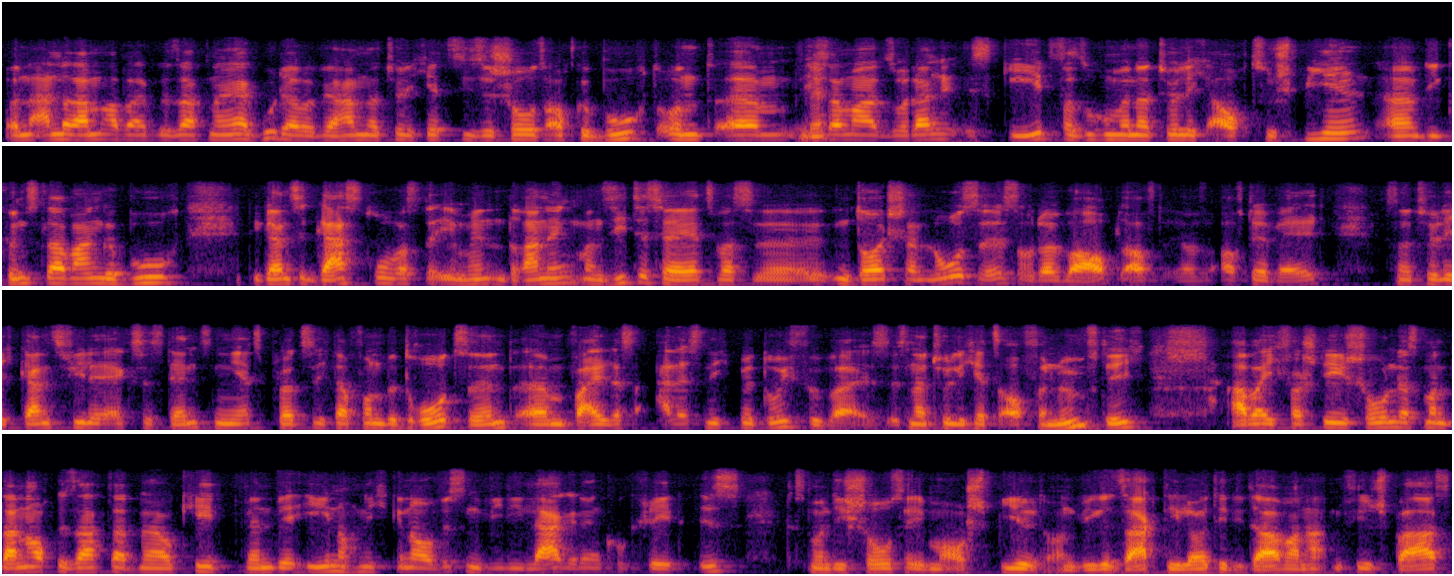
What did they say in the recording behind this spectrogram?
Und andere haben aber gesagt, naja gut, aber wir haben natürlich jetzt diese Shows auch gebucht. Und ähm, ja. ich sag mal, solange es geht, versuchen wir natürlich auch zu spielen. Äh, die Künstler waren gebucht, die ganze Gastro, was da eben hinten dran hängt. Man sieht es ja jetzt, was äh, in Deutschland los ist oder überhaupt auf, auf der Welt, dass natürlich ganz viele Existenzen jetzt plötzlich davon bedroht sind, ähm, weil das alles nicht mehr durchführbar ist. Ist natürlich jetzt auch vernünftig, aber ich verstehe schon, dass man dann auch gesagt hat, na okay, wenn wir eh noch nicht genau wissen, wie die Lage denn konkret ist, dass man die Shows eben auch spielt. Und wie gesagt, die Leute, die da waren, hatten viel Spaß.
